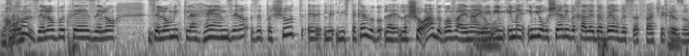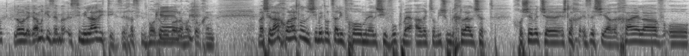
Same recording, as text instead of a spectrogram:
נכון? נכון, זה לא בוטה, זה לא, זה לא מתלהם, זה, לא, זה פשוט אה, להסתכל בגו, לשואה בגובה העיניים, אם, אם, אם, אם יורשה לי בכלל לדבר בשפה שכזו. כן. לא, לגמרי, כי זה סימילריטי, זה יחסית מאוד דומה כן. בעולם התוכן. והשאלה האחרונה שלנו זה שאם היית רוצה לבחור מנהל שיווק מהארץ, או מישהו בכלל שאת חושבת שיש לך איזושהי הערכה אליו, או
